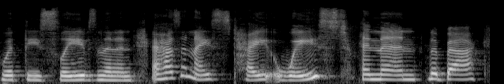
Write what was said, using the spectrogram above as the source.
with these sleeves, and then it has a nice tight tight waist. And then the back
